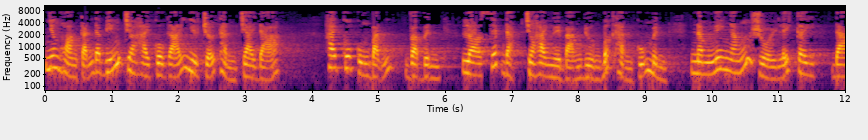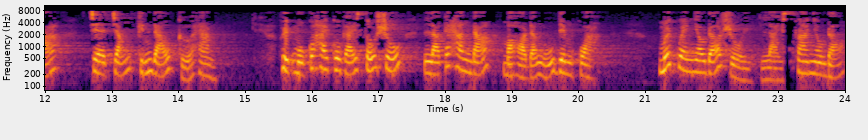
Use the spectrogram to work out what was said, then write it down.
nhưng hoàn cảnh đã biến cho hai cô gái như trở thành chai đá. Hai cô cùng Bảnh và Bình lo xếp đặt cho hai người bạn đường bất hạnh của mình, nằm ngay ngắn rồi lấy cây, đá, che chắn kín đáo cửa hang. Huyệt mục của hai cô gái xấu số là cái hang đá mà họ đã ngủ đêm qua. Mới quen nhau đó rồi, lại xa nhau đó.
